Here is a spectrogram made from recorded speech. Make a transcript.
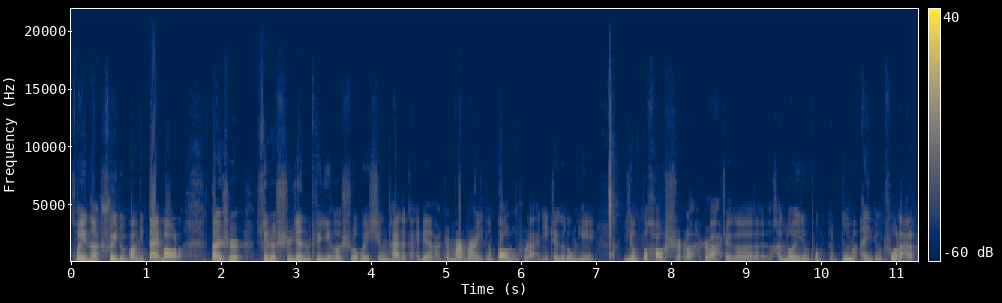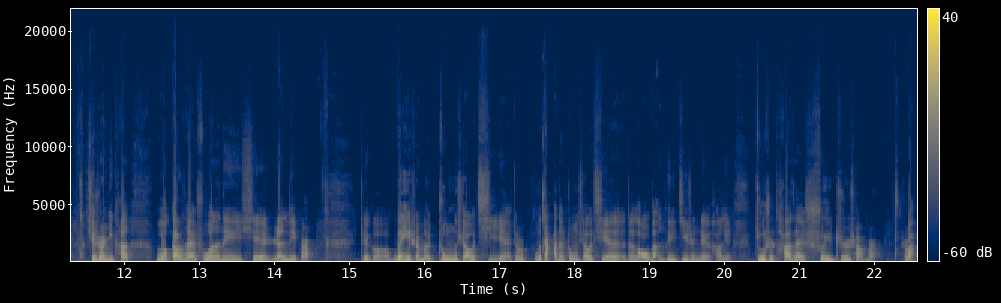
所以呢，税就帮你代报了。但是随着时间的推移和社会形态的改变啊，这慢慢已经暴露出来，你这个东西已经不好使了，是吧？这个很多已经不满，不满已经出来了。其实你看我刚才说的那些人里边。这个为什么中小企业就是不大的中小企业的老板可以跻身这个行业，就是他在税制上边是吧？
